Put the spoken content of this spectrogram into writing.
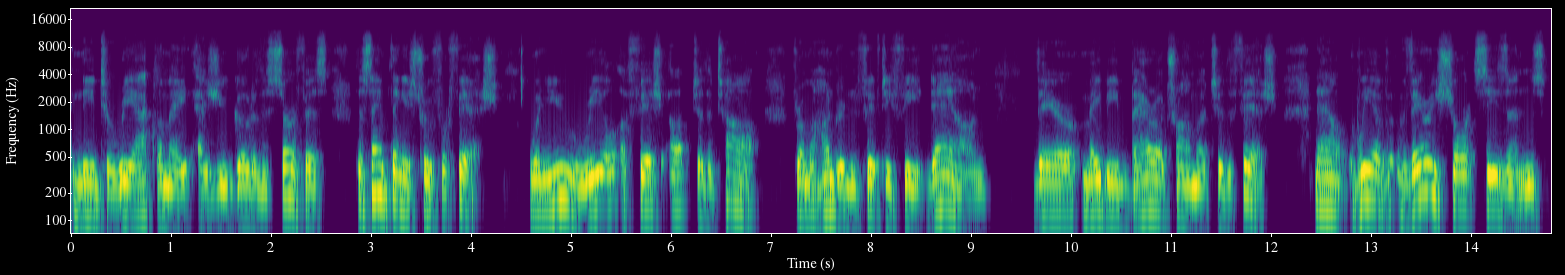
need to reacclimate as you go to the surface. The same thing is true for fish. When you reel a fish up to the top from 150 feet down, there may be barotrauma to the fish. Now, we have very short seasons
